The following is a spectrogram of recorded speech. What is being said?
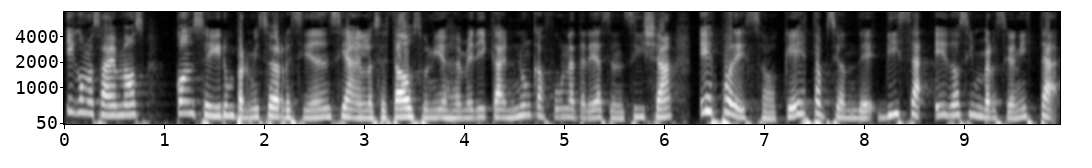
Y como sabemos, conseguir un permiso de residencia en los Estados Unidos de América nunca fue una tarea sencilla. Es por eso que esta opción de visa E2 inversionista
